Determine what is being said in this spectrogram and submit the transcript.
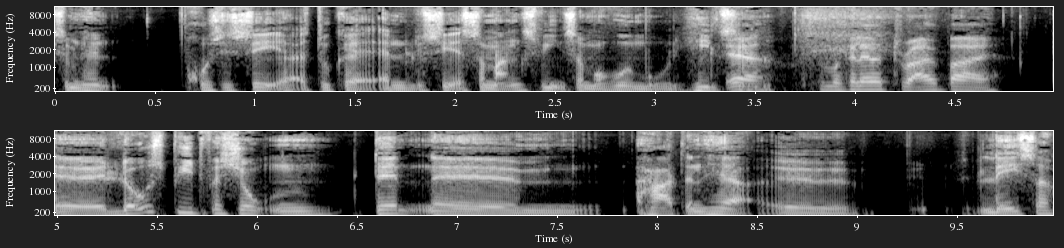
simpelthen processere, at du kan analysere så mange svin som overhovedet muligt, hele tiden. Ja, så man kan lave drive-by. Øh, low speed versionen, den øh, har den her øh, laser,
